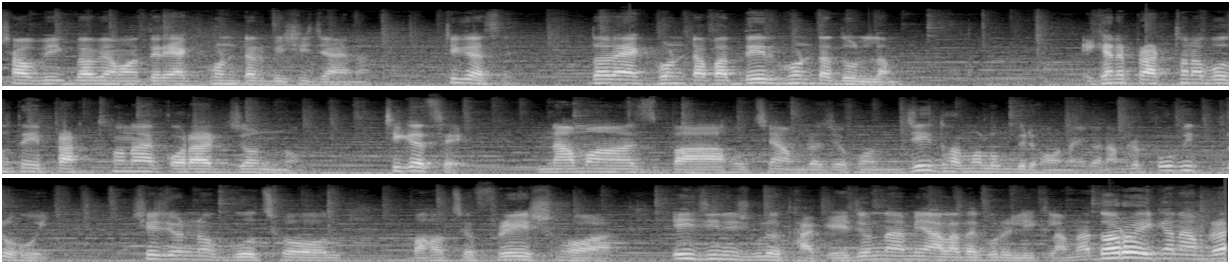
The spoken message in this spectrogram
স্বাভাবিকভাবে আমাদের এক ঘণ্টার বেশি যায় না। ঠিক আছে? ধরো, এক ঘণ্টা বা দেড় ঘণ্টা ধরলাম। এখানে প্রার্থনা বলতে প্রার্থনা করার জন্য, ঠিক আছে? নামাজ বা হচ্ছে আমরা যখন যেই ধর্মাবলম্বীর হওয়া না আমরা পবিত্র হই, সেজন্য গোছল বা হচ্ছে ফ্রেশ হওয়া, এই জিনিসগুলো থাকে। এই জন্য আমি আলাদা করে লিখলাম। না, ধরো এখানে আমরা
